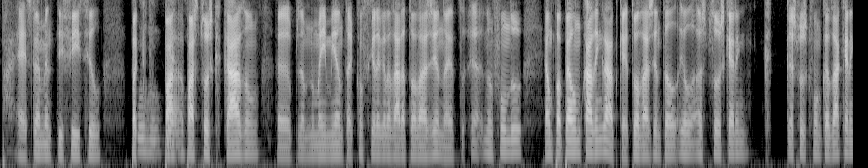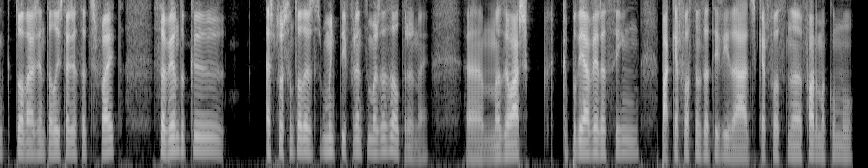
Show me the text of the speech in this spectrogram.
pá, é extremamente difícil para, que, uhum, para, é. para, as pessoas que casam, uh, por exemplo, numa emenda, conseguir agradar a toda a gente, é? Eh, no fundo é um papel um bocado ingrato, que é toda a gente, ele, as pessoas querem que, que, as pessoas que vão casar querem que toda a gente ali esteja satisfeita, sabendo que as pessoas são todas muito diferentes umas das outras, não é? Uh, mas eu acho que, que podia haver assim, pá, quer fosse nas atividades, quer fosse na forma como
